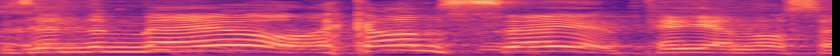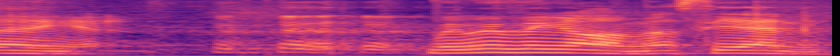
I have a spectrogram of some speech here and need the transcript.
It's in the mail. I can't say it, Pete. I'm not saying it. We're moving on. That's the end.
